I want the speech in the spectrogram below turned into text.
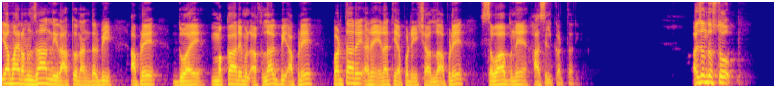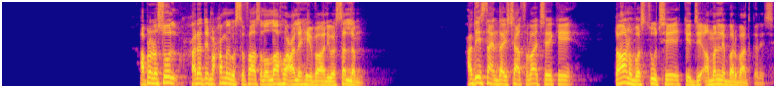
યા મારા રમઝાનની રાતોના અંદર બી આપણે દુઆએ મકારિમ અખલાક બી આપણે પડતા રહે અને એનાથી આપણને ઇન્શાલ્લાહ આપણે સવાબને હાસિલ કરતા રહીએ. અજન દોસ્તો, આપણા રસૂલ હરત મહમદ મુસ્તફા સલ્લાહ અલહી અલી વસલ્લમ હદીસના અંદર ઇશાદ ફરમાય છે કે ત્રણ વસ્તુ છે કે જે અમલને બરબાદ કરે છે.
